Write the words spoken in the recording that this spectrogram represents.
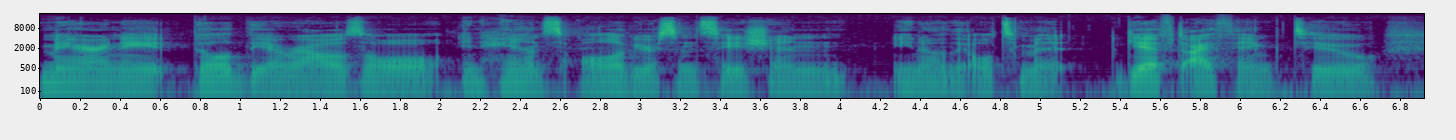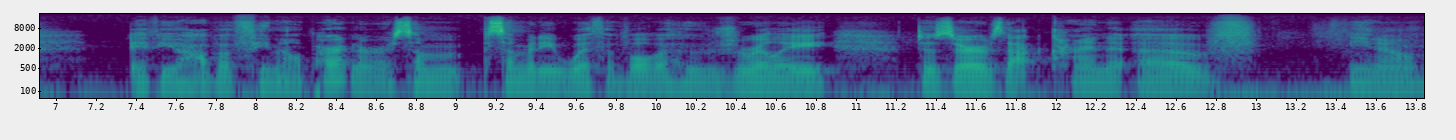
marinate, build the arousal, enhance all of your sensation. You know, the ultimate gift, I think, to if you have a female partner or some somebody with a vulva who's really deserves that kind of, you know,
